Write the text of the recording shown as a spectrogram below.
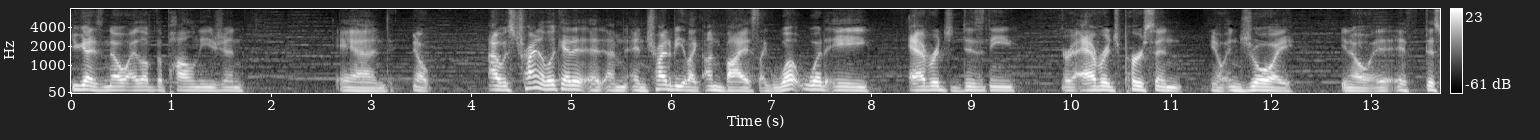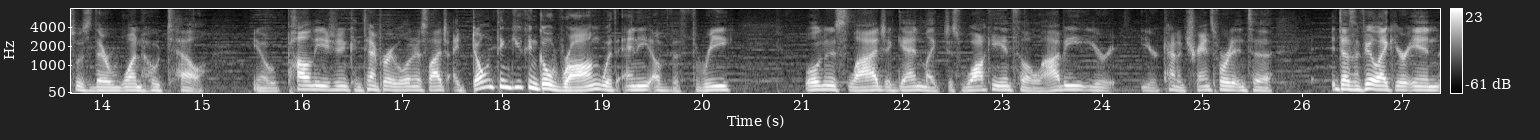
You guys know I love the Polynesian, and you know, I was trying to look at it and, and try to be like unbiased. Like, what would a average Disney or average person, you know, enjoy? You know, if this was their one hotel. You know, Polynesian, Contemporary Wilderness Lodge. I don't think you can go wrong with any of the three Wilderness Lodge again, like just walking into the lobby, you're you're kind of transported into it doesn't feel like you're in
